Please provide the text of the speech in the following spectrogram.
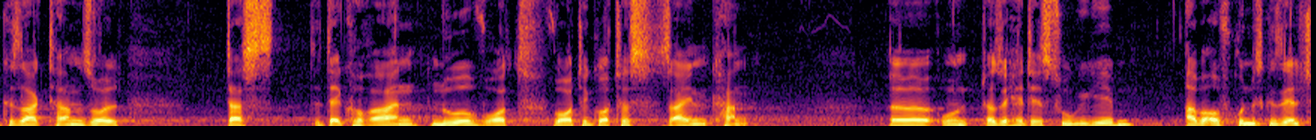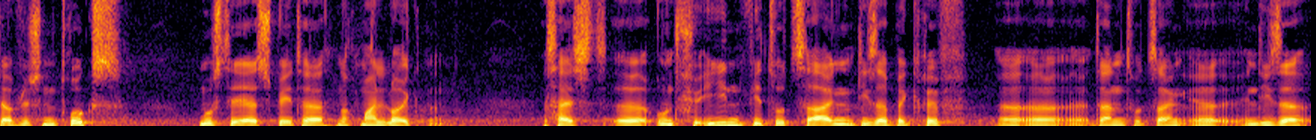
gesagt haben soll, dass der Koran nur Wort, Worte Gottes sein kann. Äh, und also hätte es zugegeben, aber aufgrund des gesellschaftlichen Drucks musste er es später nochmal leugnen. Das heißt, und für ihn wird sozusagen dieser Begriff äh, äh, dann sozusagen äh, in dieser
